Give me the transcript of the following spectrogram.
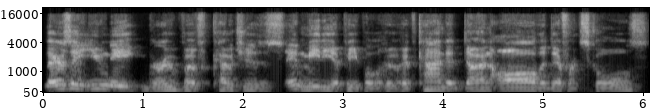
there's a unique group of coaches and media people who have kind of done all the different schools.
